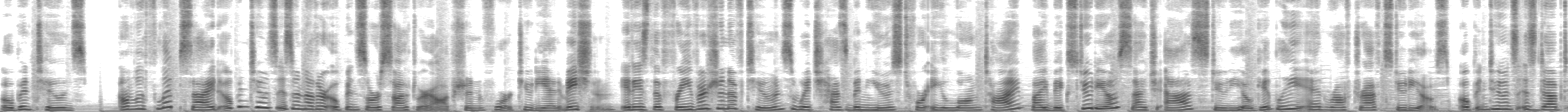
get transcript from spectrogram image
OpenToonz on the flip side, OpenToonz is another open source software option for 2D animation. It is the free version of Toonz, which has been used for a long time by big studios such as Studio Ghibli and Rough Draft Studios. OpenToonz is dubbed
